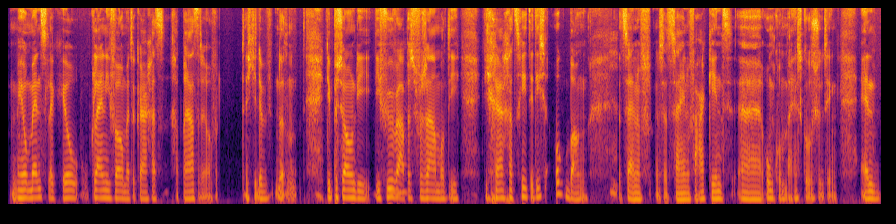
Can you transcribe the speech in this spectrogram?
heel menselijk, heel op klein niveau met elkaar gaat, gaat praten erover. Dat je de, dat, die persoon die, die vuurwapens verzamelt, die, die graag gaat schieten, die is ook bang. Dat, zijn of, dat zijn of haar kind eh, omkomt bij een schoolshooting. En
